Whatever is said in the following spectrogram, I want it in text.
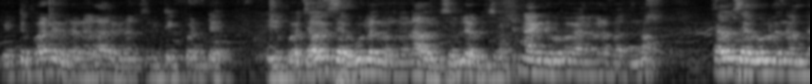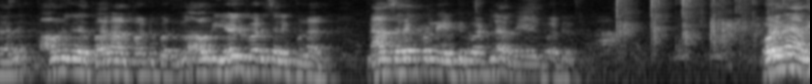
எட்டு பாட்டு இதில் நல்லா இருக்குன்னு சொல்லி டிக் பண்ணிட்டு இப்போ சௌதரி சார் ஊர்லேருந்து வந்தோன்னா அவருக்கு சொல்லு அப்படின்னு சொல்லிட்டு நாங்கள் இந்த பக்கம் வேறு வேலை பார்த்துருந்தோம். சௌதரி சார் ஊர்லேருந்து வந்தார். அவனுக்கு பதினாலு பாட்டு பாட்டுருந்தோம் அவர் ஏழு பாட்டு செலக்ட் பண்ணார். நான் செலக்ட் பண்ண எட்டு பாட்டில் அந்த ஏழு பாட்டு உடனே அந்த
